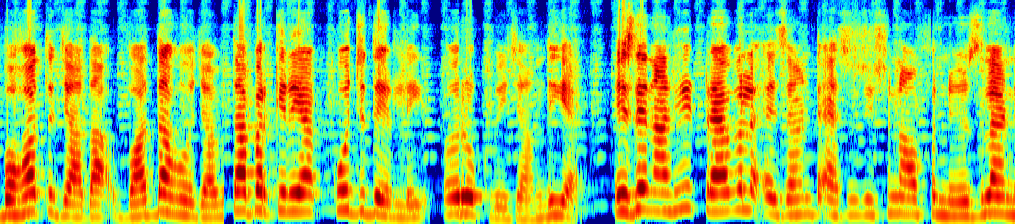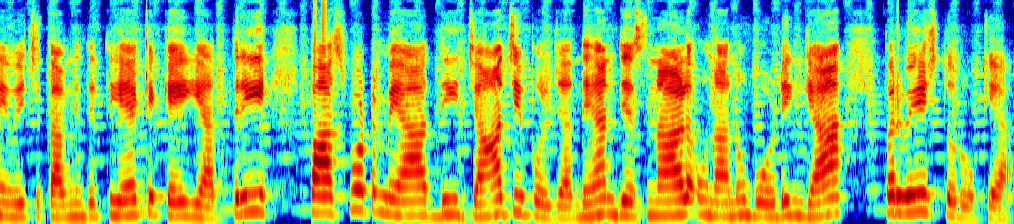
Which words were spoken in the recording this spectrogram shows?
ਬਹੁਤ ਜ਼ਿਆਦਾ ਵਾਧਾ ਹੋ ਜਾਵੇ, ਤਾਂ ਪ੍ਰਕਿਰਿਆ ਕੁਝ ਦੇਰ ਲਈ ਰੁਕ ਵੀ ਜਾਂਦੀ ਹੈ। ਇਸ ਦੇ ਨਾਲ ਹੀ travel agent association of New Zealand ਨੇ ਵੀ ਚੇਤਾਵਨੀ ਦਿੱਤੀ ਹੈ ਕਿ ਕਈ ਯਾਤਰੀ ਪਾਸਪੋਰਟ ਮਿਆਦ ਦੀ ਜਾਂਚ ਹੀ ਭੁੱਲ ਜਾਂਦੇ ਹਨ, ਜਿਸ ਨਾਲ ਉਹਨਾਂ ਨੂੰ ਬੋਰਡਿੰਗ ਜਾਂ ਪ੍ਰਵੇਸ਼ ਤੋਂ ਰੋਕਿਆ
